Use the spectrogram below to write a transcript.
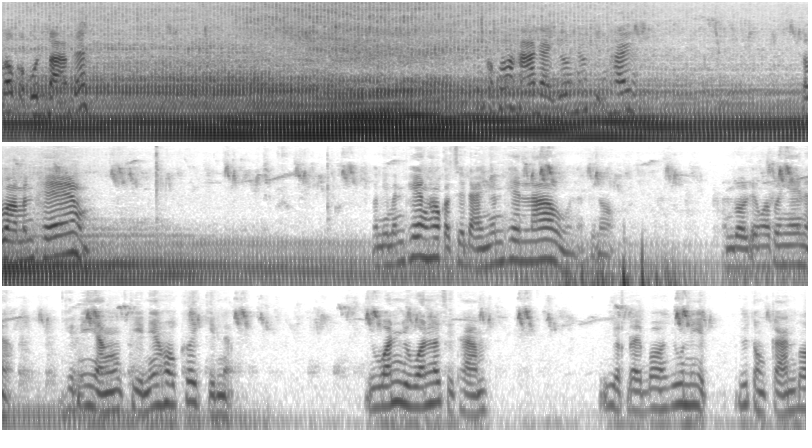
ก็กับบุญบาปเด้อก็พอหาได้เยอะแนวกินไทยแต่ว่ามันแพงวันนี้มันแพงเท่ากับเสียดายเงินแทนเล้านะพี่น้องมันบอกเรียกว่าพ่อใหญ่น่ะ เห็นอีหยังที่เนี้ยเขาเคยกินเนี่ยอยู่วันอยู่วันแล้วสิถามอยากได้บ่อยู่นิดอยู่ต้องการบ่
